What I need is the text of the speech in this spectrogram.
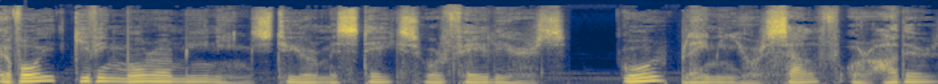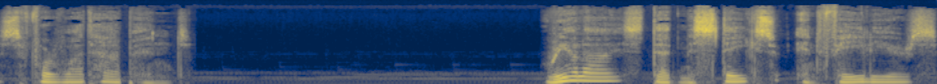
Avoid giving moral meanings to your mistakes or failures, or blaming yourself or others for what happened. Realize that mistakes and failures,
